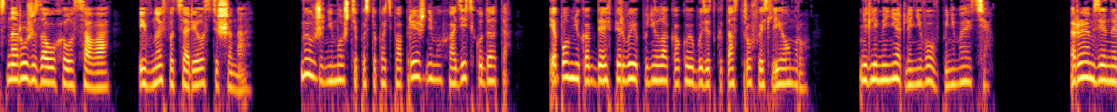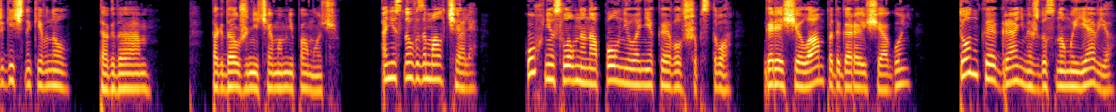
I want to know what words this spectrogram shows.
Снаружи заухала сова, и вновь воцарилась тишина. Вы уже не можете поступать по-прежнему, ходить куда-то. Я помню, когда я впервые поняла, какой будет катастрофа, если я умру. Не для меня, для него, вы понимаете?» Рэмзи энергично кивнул. «Тогда... тогда уже ничем им не помочь». Они снова замолчали. Кухню словно наполнило некое волшебство. Горящая лампа, догорающий огонь. Тонкая грань между сном и явью.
